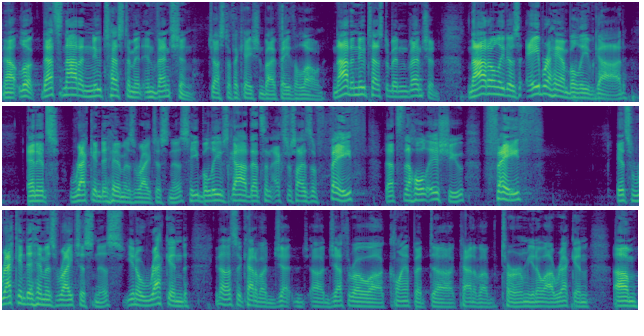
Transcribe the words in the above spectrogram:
Now, look, that's not a New Testament invention, justification by faith alone. Not a New Testament invention. Not only does Abraham believe God, and it's reckoned to him as righteousness, he believes God, that's an exercise of faith that's the whole issue. Faith, it's reckoned to him as righteousness. You know, reckoned, you know, that's a kind of a Je- uh, Jethro uh, Clampett uh, kind of a term, you know, I reckon. Um,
